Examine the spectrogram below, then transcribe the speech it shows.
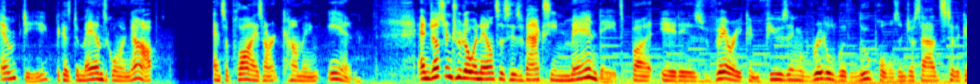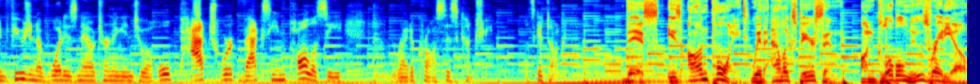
empty because demand's going up and supplies aren't coming in. And Justin Trudeau announces his vaccine mandates, but it is very confusing, riddled with loopholes, and just adds to the confusion of what is now turning into a whole patchwork vaccine policy right across this country. Let's get talking. This is On Point with Alex Pearson on Global News Radio.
